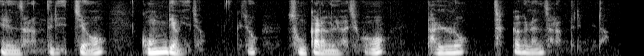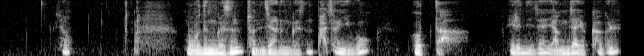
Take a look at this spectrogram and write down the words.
이런 사람들이 있죠. 공병이죠. 그죠? 손가락을 가지고 달로 착각을 한 사람들입니다. 그죠? 모든 것은 존재하는 것은 파장이고 없다. 이런 이제 양자역학을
